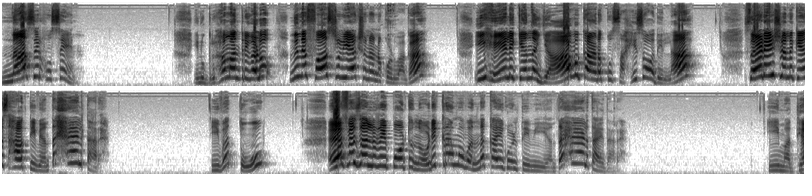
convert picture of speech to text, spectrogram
ನಾಸಿರ್ ಹುಸೇನ್. ಇನ್ನು ಗೃಹ ಮಂತ್ರಿಗಳು ನಿನ್ನೆ ಫಸ್ಟ್ ರಿಯಾಕ್ಷನ್ ಅನ್ನು ಕೊಡುವಾಗ ಈ ಹೇಳಿಕೆಯನ್ನು ಯಾವ ಕಾರಣಕ್ಕೂ ಸಹಿಸೋದಿಲ್ಲ. ಸಡೇಷನ್ ಕೇಸ್ ಹಾಕ್ತೀವಿ ಅಂತ ಹೇಳ್ತಾರೆ. ಇವತ್ತು ಎಫ್ ಎಸ್ ಎಲ್ ರಿಪೋರ್ಟ್ ನೋಡಿ ಕ್ರಮವನ್ನ ಕೈಗೊಳ್ತೀವಿ ಅಂತ ಹೇಳ್ತಾ ಇದ್ದಾರೆ. ಈ ಮಧ್ಯ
